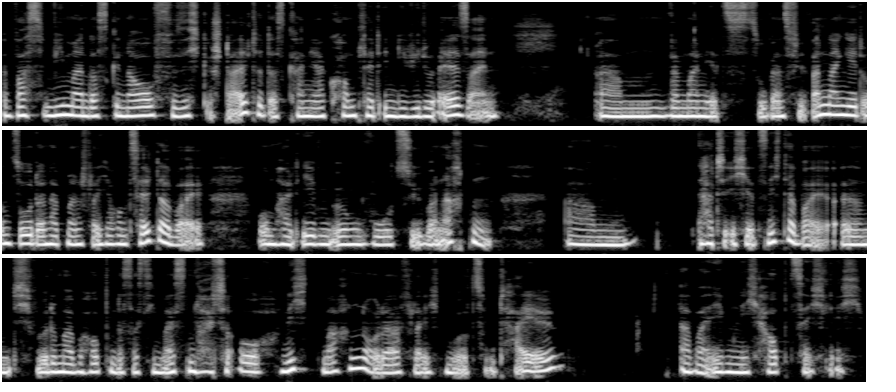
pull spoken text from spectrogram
was, wie man das genau für sich gestaltet, das kann ja komplett individuell sein. Ähm, wenn man jetzt so ganz viel wandern geht und so, dann hat man vielleicht auch ein Zelt dabei, um halt eben irgendwo zu übernachten. Ähm, hatte ich jetzt nicht dabei. Und ich würde mal behaupten, dass das die meisten Leute auch nicht machen oder vielleicht nur zum Teil, aber eben nicht hauptsächlich.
